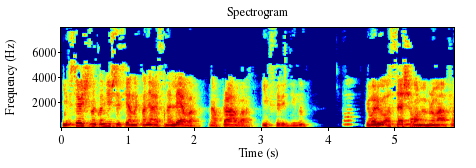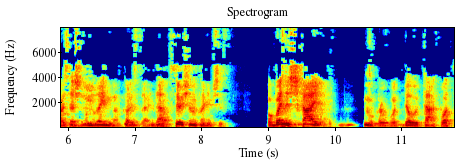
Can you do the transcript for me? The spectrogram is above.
и все еще наклонившись, я наклоняюсь налево, направо и в середину. Говорю о Сешалом Имрамафу, о Сешалом Лейну, да, все еще наклонившись. По Бенешхай, ну, как бы вот делают так вот,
